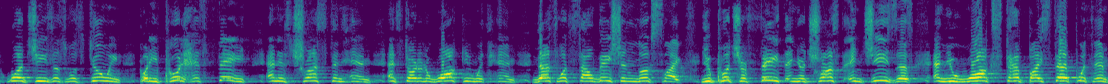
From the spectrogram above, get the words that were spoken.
what Jesus was doing, but he put his faith and his trust in him and started walking with him. That's what salvation looks like. You put your faith and your trust in Jesus and you walk step by step with him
